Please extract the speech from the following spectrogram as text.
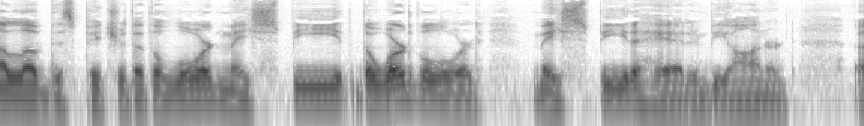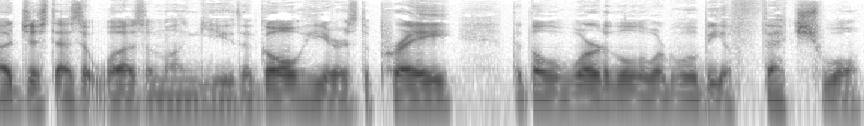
I love this picture that the Lord may speed, the word of the Lord may speed ahead and be honored, uh, just as it was among you. The goal here is to pray that the word of the Lord will be effectual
